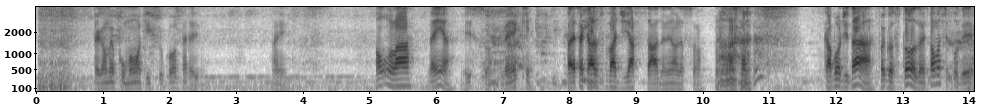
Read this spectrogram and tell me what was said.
Vou pegar o meu pulmão aqui que ficou. Pera aí. Aí. Vamos lá. Venha. Isso. Vem aqui. Parece aquelas vadia assada, né? Olha só. Acabou de dar? Foi gostoso? Então vai se fuder.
